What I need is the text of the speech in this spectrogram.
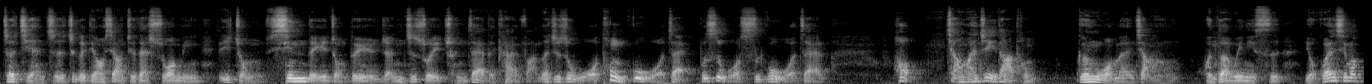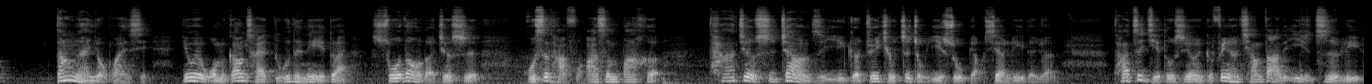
这简直，这个雕像就在说明一种新的一种对于人之所以存在的看法，那就是我痛故我在，不是我思故我在了。好，讲完这一大通，跟我们讲魂断威尼斯有关系吗？当然有关系，因为我们刚才读的那一段说到的就是古斯塔夫阿森巴赫，他就是这样子一个追求这种艺术表现力的人，他自己都是用一个非常强大的意志力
